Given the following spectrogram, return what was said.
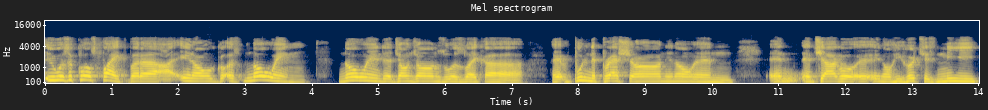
it was a close fight, but uh, you know, knowing knowing that Jon Jones was like uh, putting the pressure on, you know, and and and Thiago, uh, you know, he hurt his knee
